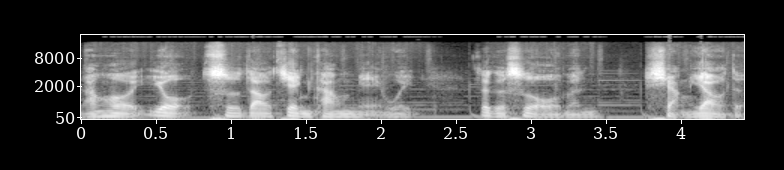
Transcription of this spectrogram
然后又吃到健康美味。这个是我们想要的。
